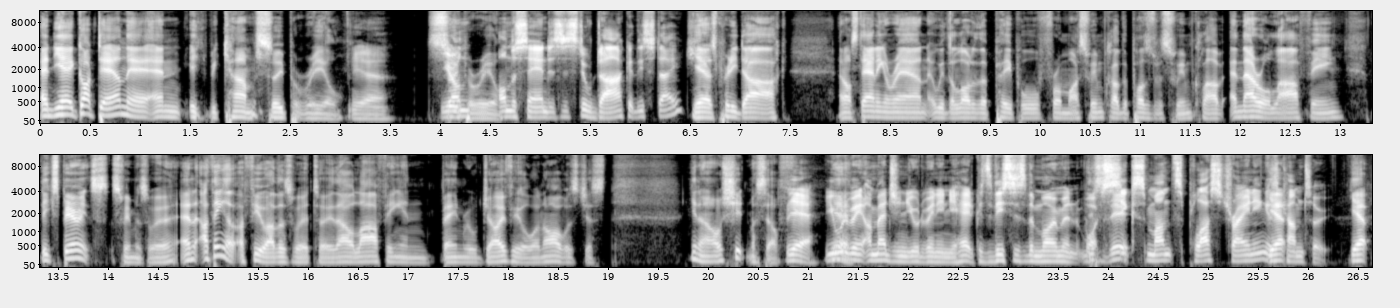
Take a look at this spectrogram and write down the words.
and yeah, got down there, and it becomes super real. Yeah. Super on, real. on the sand. Is it still dark at this stage? Yeah, it's pretty dark. And I was standing around with a lot of the people from my swim club, the Positive Swim Club, and they were all laughing. The experienced swimmers were, and I think a, a few others were too. They were laughing and being real jovial, and I was just, you know, I was shit myself. Yeah. You Yeah. would have been, I imagine you would have been in your head because this is the moment, what, is it. six months plus training has Yep. come to. Yep.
